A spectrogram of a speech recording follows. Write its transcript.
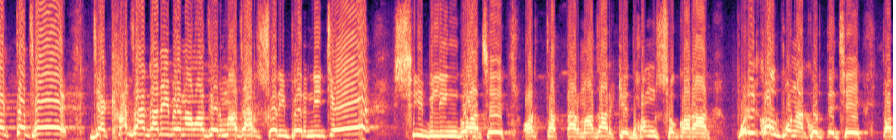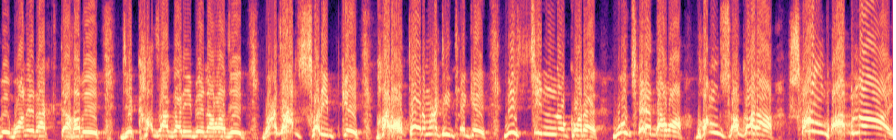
দেখতেছে। যে খাজা গরিবে নামাজের মাজার শরীফের নিচে শিবলিঙ্গ আছে। অর্থাৎ তার মাজারকে ধ্বংস করার পরিকল্পনা করতেছে। তবে মনে রাখতে হবে যে খাজা গরিবে নামাজের মাজার শরীফকে ভারতের মাটি থেকে নিশ্চিন্ন করে মুছে দেওয়া, ধ্বংস করা সম্ভব নয়।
